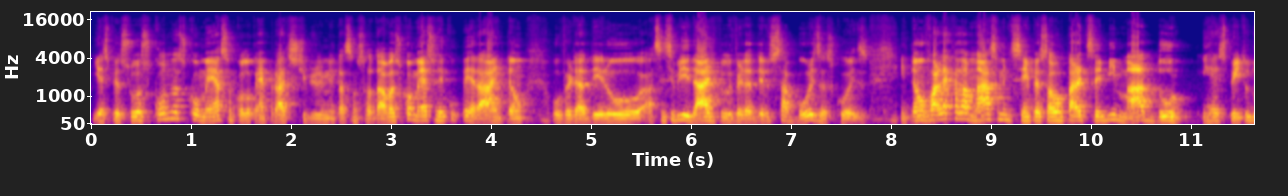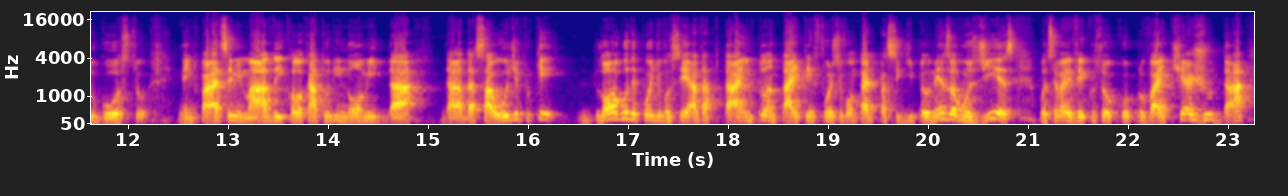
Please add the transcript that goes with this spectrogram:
E as pessoas, quando elas começam a colocar em prática esse tipo de alimentação saudável, elas começam a recuperar, então, o verdadeiro, a sensibilidade pelo verdadeiro sabores das coisas. Então, vale aquela máxima de sempre, pessoal, vão parar de ser mimado em respeito do gosto. Tem que parar de ser mimado e colocar tudo em nome da, da, da saúde, porque logo depois de você adaptar, implantar e ter força e vontade para seguir pelo menos alguns dias, você vai ver que o seu corpo vai te ajudar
